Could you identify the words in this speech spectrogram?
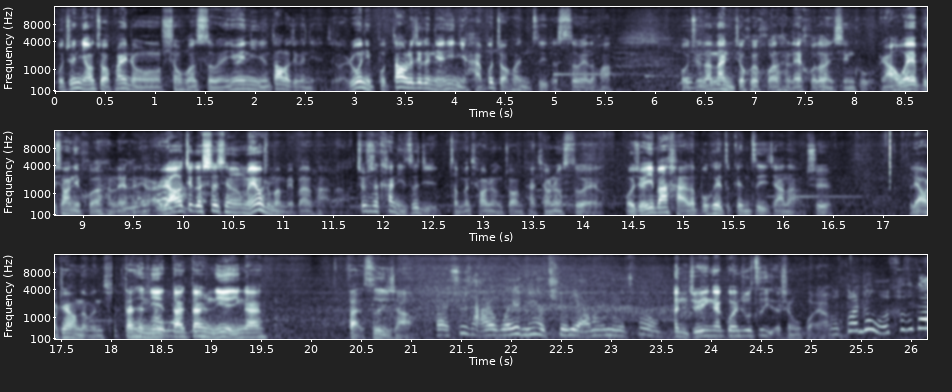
我觉得你要转换一种生活思维，因为你已经到了这个年纪了。如果你不到了这个年纪，你还不转换你自己的思维的话，我觉得那你就会活得很累，活得很辛苦。然后我也不希望你活得很累很辛苦。然后这个事情没有什么没办法的，就是看你自己怎么调整状态、调整思维了。我觉得一般孩子不会跟自己家长去聊这样的问题，但是你但但是你也应该反思一下。反思啥呀？我也没有缺点，我也没有错误。那你就应该关注自己的生活呀。我关注我可不关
